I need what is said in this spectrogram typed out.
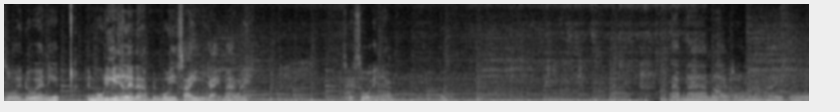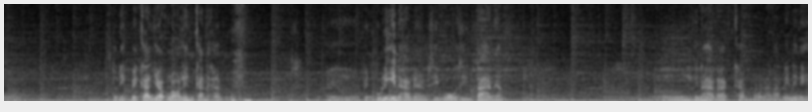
สวยด้วยนี่เป็นบูลลี่ทั้งเลยนะครับ เป็นบูลลี่ไซส์ใหญ่มากเลย สวยๆนะครับอาบน้ำนะครับจะอาบน้ำให้ก็ตัวนี้เป็นการหยอกล้อเล่นกันนะครับ เป็นบูลลี่นะครับเนี่ยสีโบสีน้ำตาลนะครับโอ้นี่ก็น่ารักครับโอ้น่ารักนี่นี่นี่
